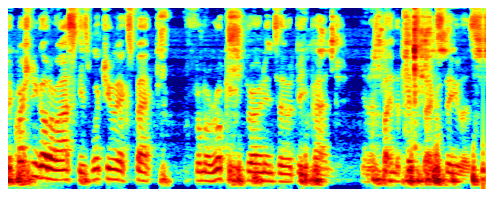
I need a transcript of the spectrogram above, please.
the question you got to ask is, what do you expect from a rookie thrown into a deep end? You know, playing the Pittsburgh Steelers.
